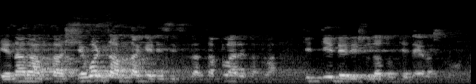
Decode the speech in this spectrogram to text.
येणारा हप्ता शेवटचा हप्ता केडीसीचा संपला रे संपला. की ती देणी सुद्धा तुमची द्यायला सुरू होणार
